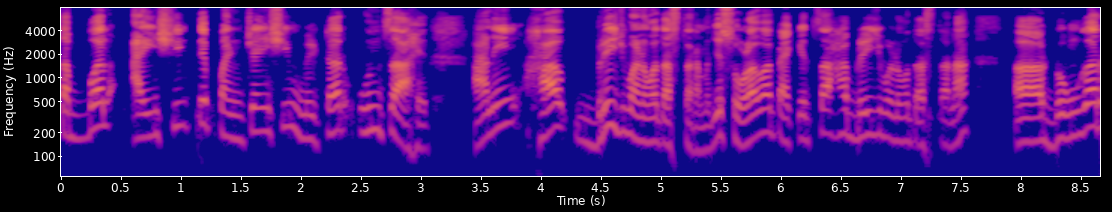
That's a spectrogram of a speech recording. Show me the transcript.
तब्बल ऐंशी ते पंच्याऐंशी मीटर उंच आहेत. आणि हा ब्रिज बनवत असताना म्हणजे सोळावा पॅकेजचा हा ब्रिज बनवत असताना डोंगर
